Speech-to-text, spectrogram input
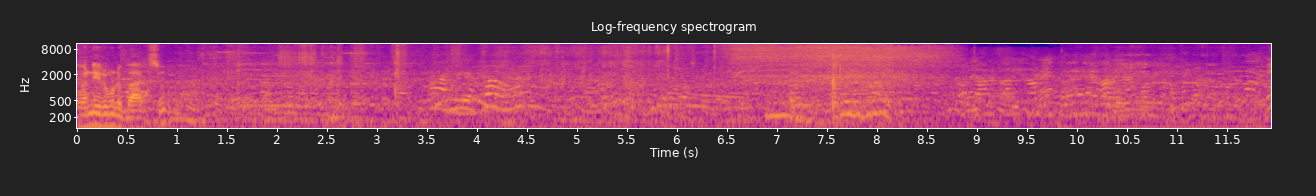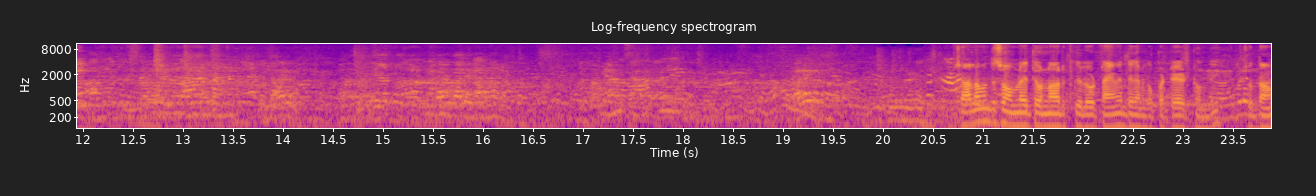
ఇవన్నీ ఇరుముడి బ్యాగ్స్. చాలామంది స్వాములు అయితే ఉన్నారు. క్యూలో టైం అయితే కనుక పట్టేటట్టుంది. చూద్దాం.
